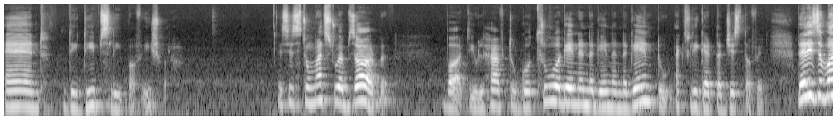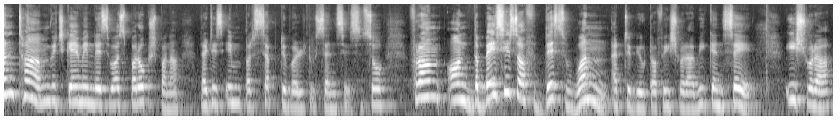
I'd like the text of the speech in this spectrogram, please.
and the deep sleep of Ishvara. This is too much to absorb. but you'll have to go through again and again and again to actually get the gist of it. There is one term which came in this was parokshpana, that is imperceptible to senses. So, from on the basis of this one attribute of Ishvara, we can say Ishvara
